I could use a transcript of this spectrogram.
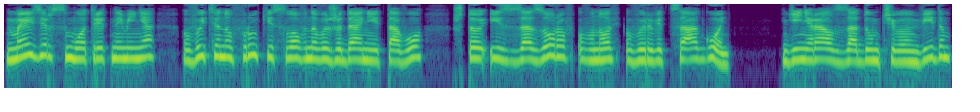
Мейзер смотрит на меня, вытянув руки, словно в ожидании того, что из зазоров вновь вырвется огонь. Генерал с задумчивым видом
